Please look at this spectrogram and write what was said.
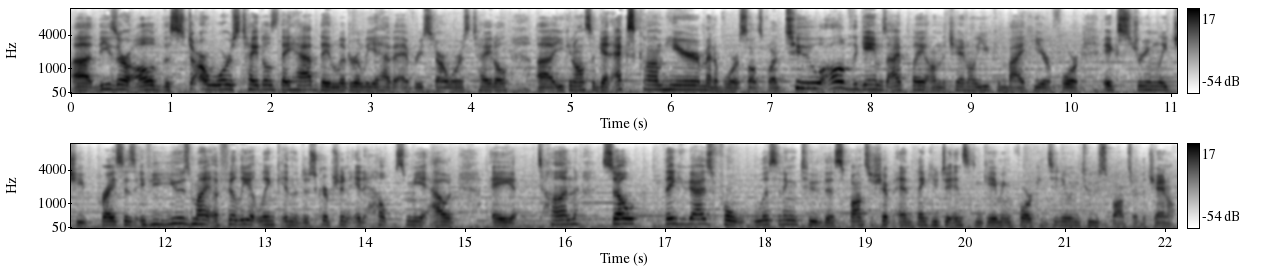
Uh, these are all of the Star Wars titles they have. They literally have every Star Wars title. Uh, you can also get XCOM here, Men of War Assault Squad 2, all of the games I play on the channel you can buy here for extremely cheap prices. If you use my affiliate link in the description, it helps me out a ton. So thank you guys for listening to this sponsorship and thank you to Instant Gaming for continuing to sponsor the channel.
